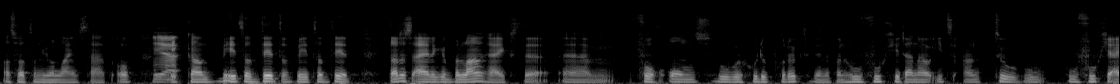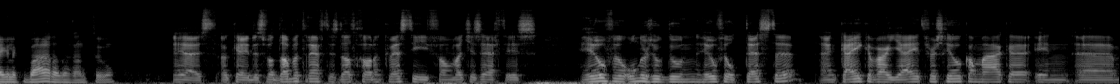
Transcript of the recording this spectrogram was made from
als wat er nu online staat. Of ik kan beter dit of beter dit. Dat is eigenlijk het belangrijkste um, voor ons, hoe we goede producten vinden. Van hoe voeg je daar nou iets aan toe? Hoe, hoe voeg je eigenlijk waarde eraan toe? Juist, oké. dus wat dat betreft is dat gewoon een kwestie van wat je zegt is heel veel onderzoek doen, heel veel testen. En kijken waar jij het verschil kan maken in... Ehm,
